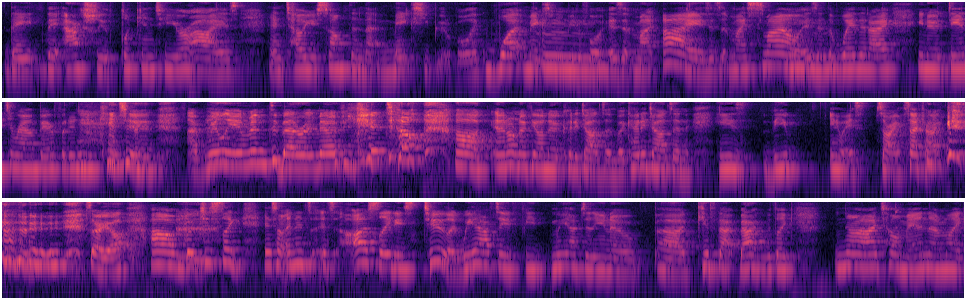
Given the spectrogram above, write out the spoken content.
they they actually look into your eyes and tell you something that makes you beautiful. Like what makes me beautiful? Mm. Is it my eyes? Is it my smile? Is it the mm-hmm. way that I, you know, dance around barefooted in the kitchen? I really am into that right now. If you can't tell, oh, I don't know if y'all know Cody Johnson, but Cody Johnson, he's the anyways sorry sidetrack sorry y'all um but just like it's and it's it's us ladies too like we have to feed we have to you know uh give that back with like no i tell men i'm like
